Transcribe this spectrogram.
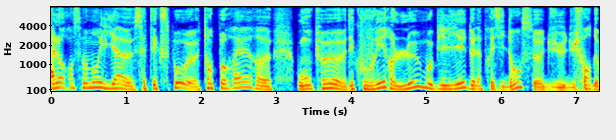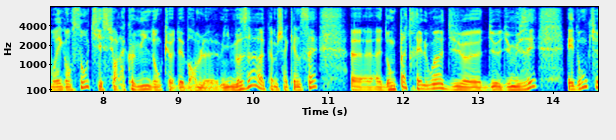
Alors en ce moment, il y a euh, cette expo euh, temporaire euh, où on peut découvrir le mobilier de la présidence du, fort de Brégançon, qui est sur la commune donc de Bormes-le-Mimosa, comme chacun le sait, donc pas très loin du, du, musée. Et donc,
